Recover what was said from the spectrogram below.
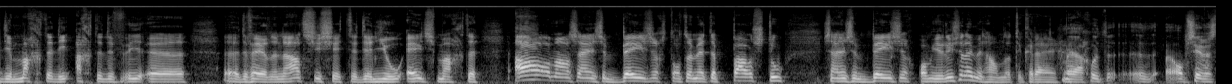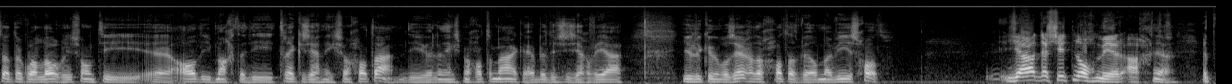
die machten die achter de, uh, de Verenigde Naties zitten, de New Age machten, allemaal zijn ze bezig, tot en met de paus toe, zijn ze bezig om Jeruzalem in handen te krijgen. Maar ja, goed, eh, op zich is dat ook wel logisch, want die, uh, al die machten die trekken zich niks van God aan. Die willen niks met God te maken hebben. Dus die zeggen van ja, jullie kunnen wel zeggen dat God dat wil, maar wie is God? Ja, daar zit nog meer achter. Ja. Het,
